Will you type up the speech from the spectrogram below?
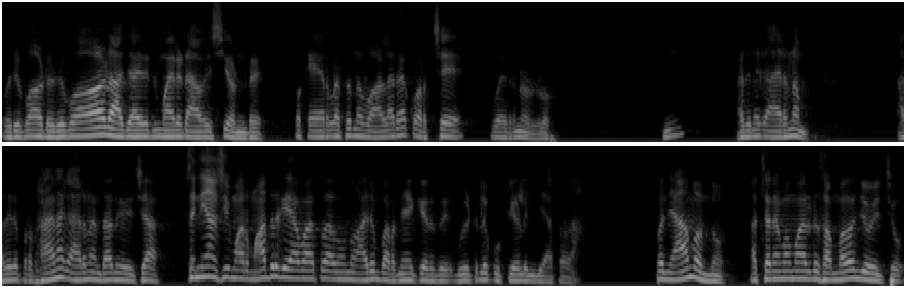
ഒരുപാട് ഒരുപാട് ആചാര്യന്മാരുടെ ആവശ്യമുണ്ട്. ഇപ്പോൾ കേരളത്തിൽ നിന്ന് വളരെ കുറച്ചേ വരുന്നുള്ളൂ. അതിന് കാരണം അതിന് പ്രധാന കാരണം എന്താണെന്ന് ചോദിച്ചാൽ സന്യാസിമാർ മാതൃകയാവാത്തതാണെന്നൊന്നും ആരും പറഞ്ഞേക്കരുത്. വീട്ടിൽ കുട്ടികളില്ലാത്തതാ. അപ്പം ഞാൻ വന്നു അച്ഛനമ്മമാരുടെ സമ്മതം ചോദിച്ചു.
